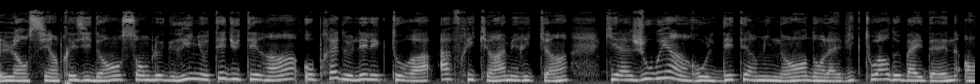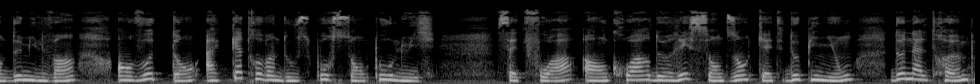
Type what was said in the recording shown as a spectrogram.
L'ancien président semble grignoter du terrain auprès de l'électorat africain-américain qui a joué un rôle déterminant dans la victoire de Biden en 2020 en votant à 92% pour lui. Cette fois, à en croire de récentes enquêtes d'opinion, Donald Trump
